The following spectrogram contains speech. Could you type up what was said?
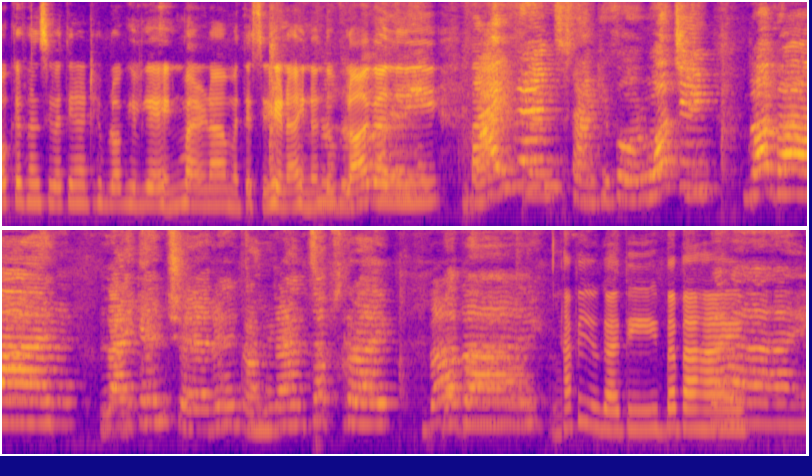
ಓಕೆ ಫ್ರೆಂಡ್ಸ್ ಇವತ್ತಿನ ಟಿ ಬ್ಲಾಗ್ ಇಲ್ಲಿಗೆ ಹೆಂಗ್ ಮಾಡೋಣ ಮತ್ತೆ ಸಿಗೋಣ ಇನ್ನೊಂದು ಬ್ಲಾಗಲ್ಲಿ Bye friends thank you for watching. Bye bye. Like and share and comment and subscribe. Bye bye. Happy Ugadi bye Bye.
